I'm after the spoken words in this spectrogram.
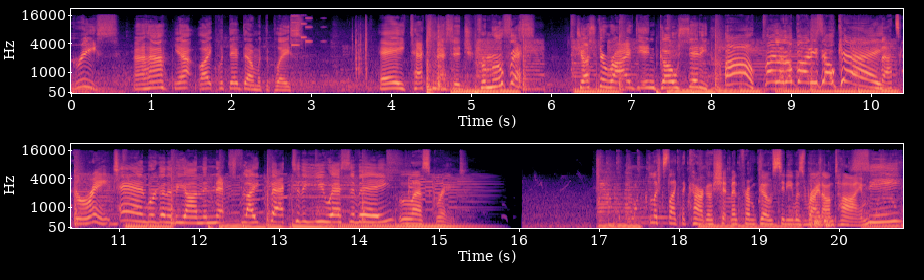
Greece. Uh huh. Yeah, like what they've done with the place. Hey, text message from Rufus. Just arrived in Go City. Oh, my little buddy's okay! That's great. And we're gonna be on the next flight back to the US of A. Less great. Looks like the cargo shipment from Go City was right on time. See?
